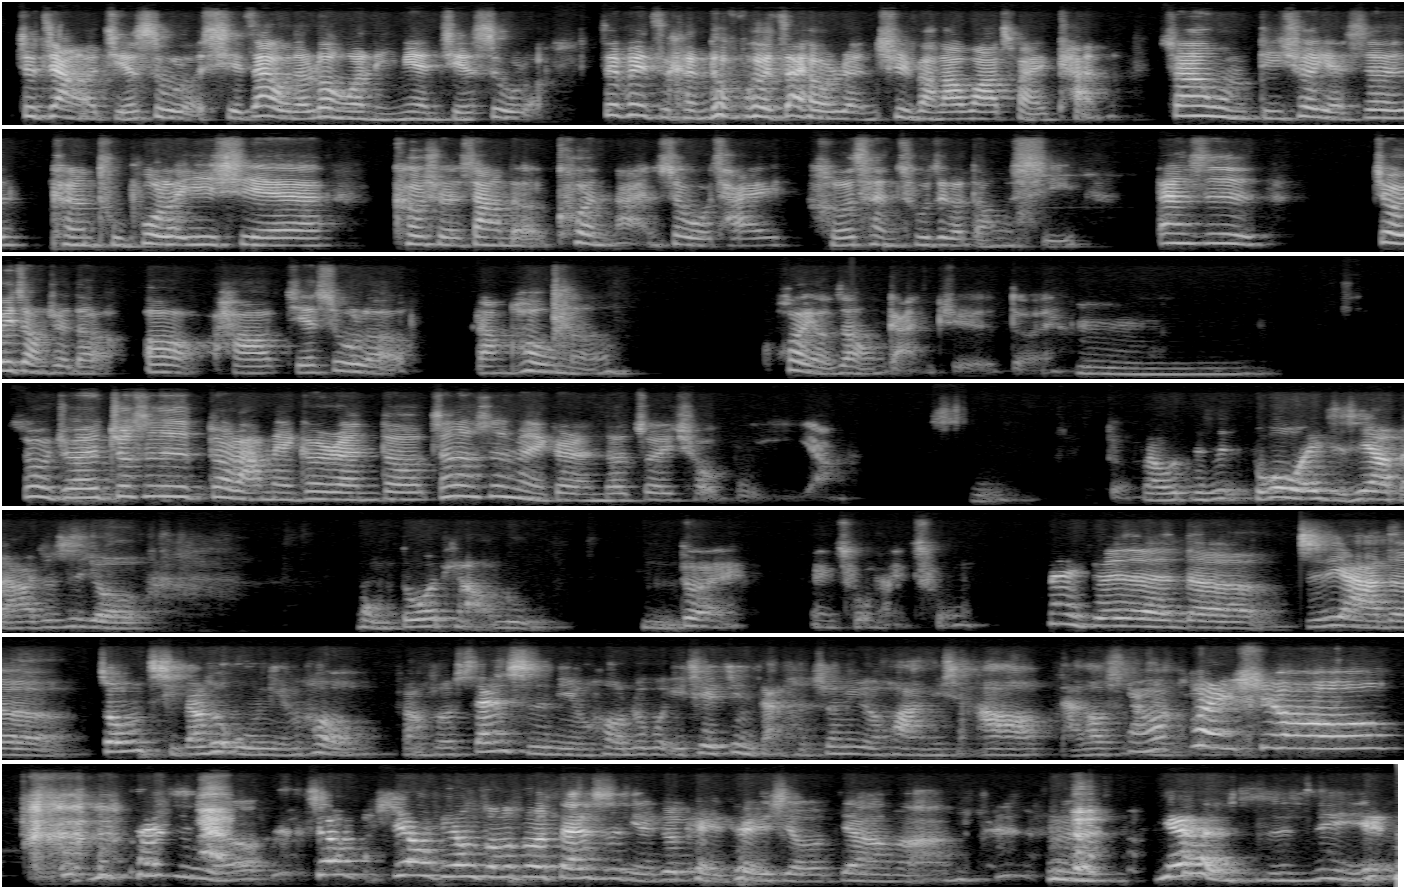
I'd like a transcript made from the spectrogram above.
就这样了，结束了，写在我的论文里面结束了，这辈子可能都不会再有人去把它挖出来看。虽然我们的确也是可能突破了一些科学上的困难，所以我才合成出这个东西，但是。就有一种觉得哦，好，结束了，然后呢，会有这种感觉，对，嗯，所以我觉得就是对啦，每个人的真的是每个人的追求不一样，是，对，那我只是，不过我也只是要表达，就是有很多条路，嗯，对，没错，没错。那你觉得的职涯的中期，比方说五年后，比方说三十年后，如果一切进展很顺利的话，你想要达到什么？想要退休。三十年后，希望希望不用工作三十年就可以退休，这样吗？嗯，也很实际。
